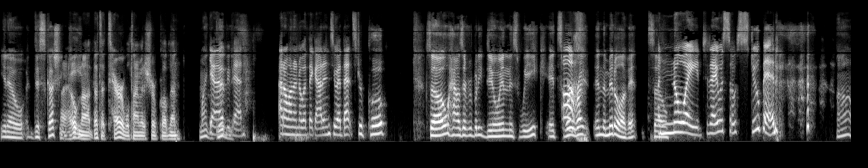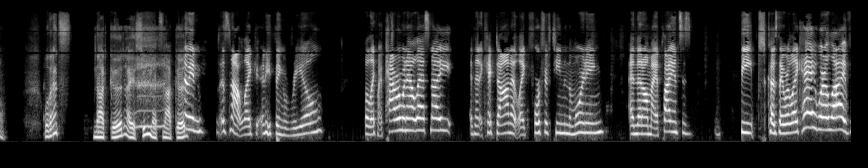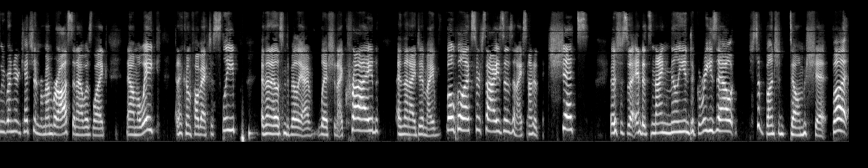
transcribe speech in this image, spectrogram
you know, discussion. I hope Kate. not. That's a terrible time at a strip club then. My Yeah, that would be bad. I don't want to know what they got into at that strip club. So, how's everybody doing this week? It's Ugh. we're right in the middle of it. So, Annoyed. Today was so stupid. oh, well, that's not good. I assume that's not good. I mean, it's not like anything real, but like my power went out last night and then it kicked on at like 4:15 in the morning and then all my appliances beeped cuz they were like, "Hey, we're alive. We run your kitchen. Remember us?" And I was like, "Now I'm awake." And I couldn't fall back to sleep. And then I listened to Billie Eilish and I cried. And then I did my vocal exercises and I sounded like shit. It was just a, and it's 9 million degrees out. Just a bunch of dumb shit. But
